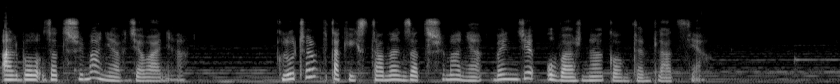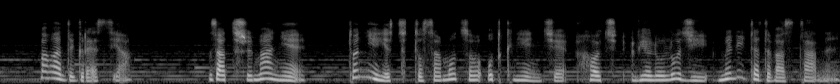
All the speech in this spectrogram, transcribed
albo zatrzymania w działaniach. Kluczem w takich stanach zatrzymania będzie uważna kontemplacja. Mała dygresja. Zatrzymanie to nie jest to samo co utknięcie, choć wielu ludzi myli te dwa stany.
